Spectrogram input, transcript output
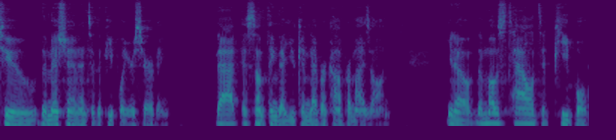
to the mission and to the people you're serving. That is something that you can never compromise on. You know, the most talented people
